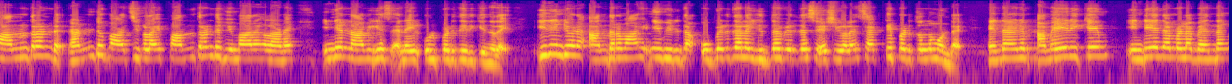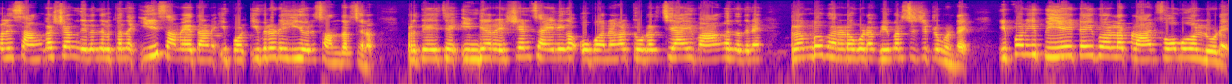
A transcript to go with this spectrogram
പന്ത്രണ്ട് രണ്ട് ബാച്ചുകളായി പന്ത്രണ്ട് വിമാനങ്ങളാണ് ഇന്ത്യൻ നാവികസേനയിൽ ഉൾപ്പെടുത്തിയിരിക്കുന്നത്. ഇത് ഇന്ത്യയുടെ അന്തർവാഹിനി വിരുദ്ധ ഉപരിതല യുദ്ധ വിരുദ്ധ ശേഷികളെ ശക്തിപ്പെടുത്തുന്നുമുണ്ട്. എന്തായാലും അമേരിക്കയും ഇന്ത്യയും തമ്മിലുള്ള ബന്ധങ്ങളിൽ സംഘർഷം നിലനിൽക്കുന്ന ഈ സമയത്താണ് ഇപ്പോൾ ഇവരുടെ ഈ ഒരു സന്ദർശനം. പ്രത്യേകിച്ച് ഇന്ത്യ റഷ്യൻ സൈനിക ഉപകരണങ്ങൾ തുടർച്ചയായി വാങ്ങുന്നതിനെ ട്രംപ് ഭരണകൂടം വിമർശിച്ചിട്ടുമുണ്ട്. ഇപ്പോൾ ഈ പി ടൈ പോലുള്ള പ്ലാറ്റ്ഫോമുകളിലൂടെ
